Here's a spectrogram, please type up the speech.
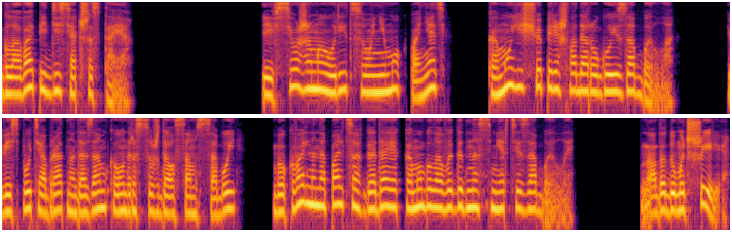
Глава 56. И все же Маурицио не мог понять, кому еще перешла дорогу Изабелла. Весь путь обратно до замка он рассуждал сам с собой, буквально на пальцах гадая, кому была выгодна смерть Изабеллы. «Надо думать шире»,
